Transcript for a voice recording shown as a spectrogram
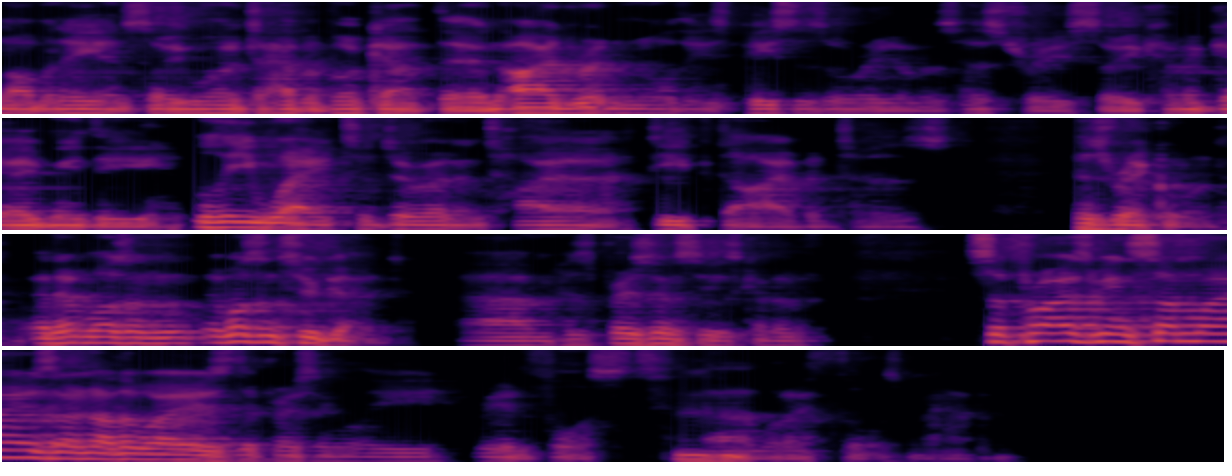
nominee, and so he wanted to have a book out there. And I had written all these pieces already on his history, so he kind of gave me the leeway to do an entire deep dive into his his record, and it wasn't it wasn't too good. Um, his presidency has kind of surprised me in some ways, and in other ways, depressingly reinforced uh, Mhm. what I thought was going to happen.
